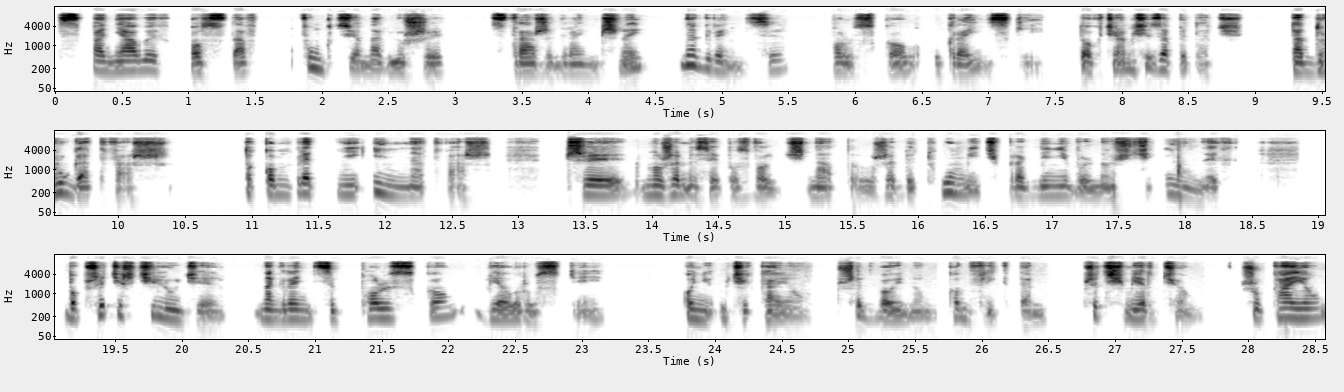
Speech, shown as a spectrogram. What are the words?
wspaniałych postaw funkcjonariuszy Straży Granicznej na granicy polsko-ukraińskiej. To chciałam się zapytać, ta druga twarz, to kompletnie inna twarz. Czy możemy sobie pozwolić na to, żeby tłumić pragnienie wolności innych? Bo przecież ci ludzie na granicy polsko-białoruskiej, oni uciekają przed wojną, konfliktem, przed śmiercią, szukają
